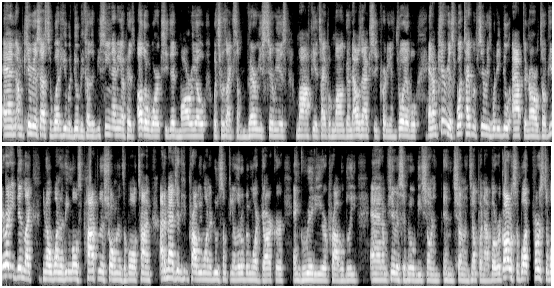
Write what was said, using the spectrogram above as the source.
And I'm curious as to what he would do because if you've seen any of his other works, he did Mario, which was like some very serious mafia type of manga, and that was actually pretty enjoyable. And I'm curious, what type of series would he do after Naruto? If he already did like, you know, one of the most popular shonens of all time, I'd imagine he'd probably want to do something a little bit more darker and grittier probably. And I'm curious if will be shown in, in Shonen Jump or not. But regardless of what, first of all,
